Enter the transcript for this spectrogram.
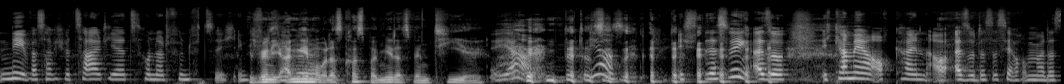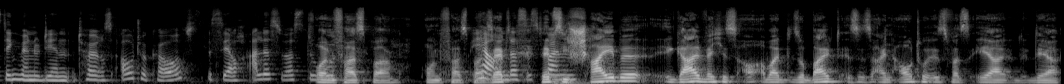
nee, was habe ich bezahlt jetzt? 150. Ich will nicht inklusive- angeben, aber das kostet bei mir das Ventil. Ja. Das ja. ist, Ich, deswegen, also ich kann mir ja auch kein, also das ist ja auch immer das Ding, wenn du dir ein teures Auto kaufst, ist ja auch alles, was du. unfassbar. Unfassbar. Ja, selbst das ist selbst die Scheibe, egal welches, aber sobald es ist ein Auto ist, was eher der,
